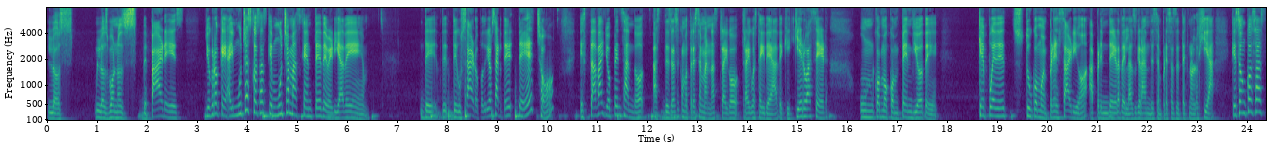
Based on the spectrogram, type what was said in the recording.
los, los bonos de pares. Yo creo que hay muchas cosas que mucha más gente debería de, de, de- de usar o podría usar. De, de hecho, estaba yo pensando, desde hace como tres semanas traigo, traigo esta idea de que quiero hacer un como compendio de ¿qué puedes tú como empresario aprender de las grandes empresas de tecnología? Que son cosas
